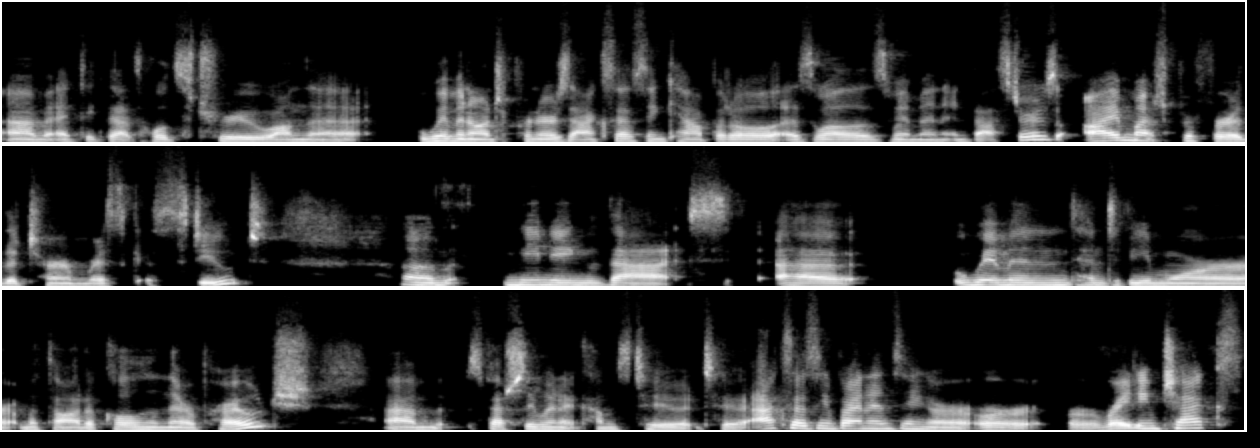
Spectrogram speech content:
Um, I think that holds true on the women entrepreneurs accessing capital as well as women investors. I much prefer the term risk astute, um, meaning that uh, women tend to be more methodical in their approach um, especially when it comes to, to accessing financing or, or, or writing checks,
